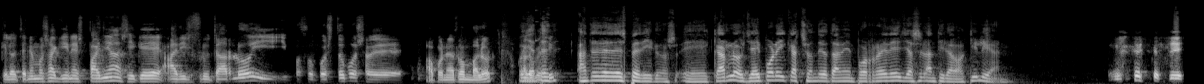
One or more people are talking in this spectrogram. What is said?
que lo tenemos aquí en España, así que a disfrutarlo y, por supuesto, pues eh, a ponerlo en valor. Oye, antes, de despediros, Carlos, ya hay por ahí cachondeo también por redes, ya se le han tirado a Kilian. sí,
